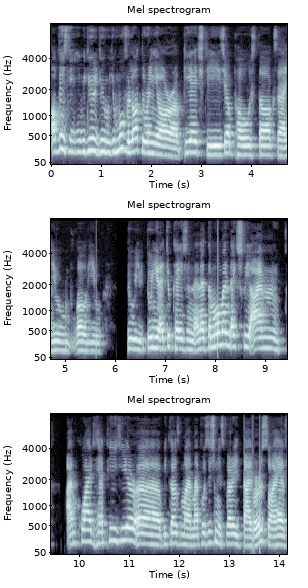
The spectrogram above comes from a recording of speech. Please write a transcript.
obviously you, you you move a lot during your PhDs, your postdocs. Uh, you well, you do you doing your education, and at the moment, actually, I'm I'm quite happy here uh, because my my position is very diverse. So I have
